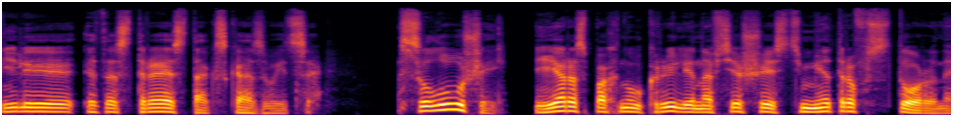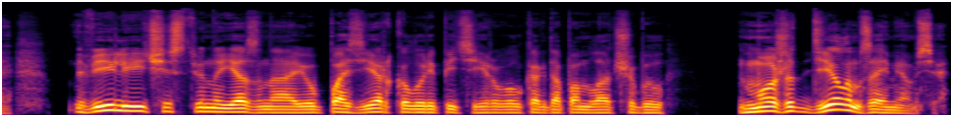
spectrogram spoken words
Или это стресс так сказывается?» «Слушай!» Я распахнул крылья на все шесть метров в стороны — Величественно, я знаю, по зеркалу репетировал, когда помладше был. Может, делом займемся?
